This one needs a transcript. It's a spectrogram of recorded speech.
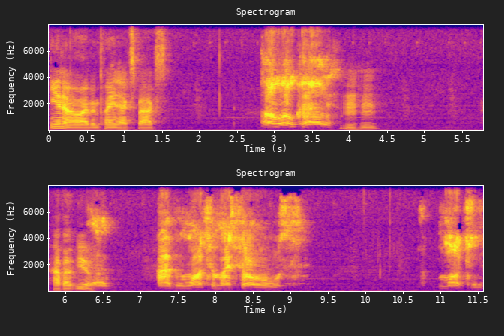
you know, I've been playing Xbox. Oh, okay. Mm-hmm. How about you? Yeah, I've been watching my shows. I'm watching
